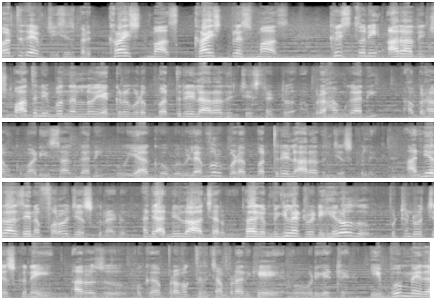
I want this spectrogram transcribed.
birthday of Jesus but Christ mass Christ plus mass. క్రీస్తుని ఆరాధించు పాత నిబంధనలో ఎక్కడ కూడా బర్త్డేలు ఆరాధించేసినట్టు అబ్రహాం కానీ అబ్రహాం కుమారుడు ఇసాక్ గాని యాకోబు వీళ్ళెవ్వరు కూడా బర్త్డేలు ఆరాధన చేసుకోలేదు. అన్యరాజైన ఫరో చేసుకున్నాడు. అంటే అన్నిలో ఆచారం. అలాగే మిగిలినటువంటి హీరోదు పుట్టినరోజు చేసుకుని ఆ రోజు ఒక ప్రవక్తని చంపడానికే ఒడిగట్టాడు. ఈ భూమి మీద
